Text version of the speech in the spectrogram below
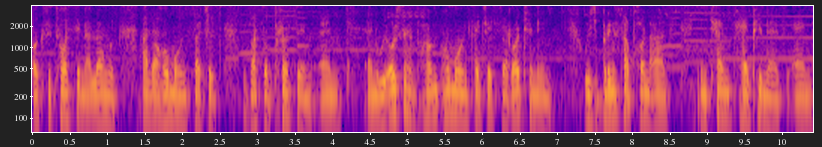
oxytocin, along with other hormones such as vasopressin, and and we also have hormones such as serotonin, which brings upon us intense happiness, and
